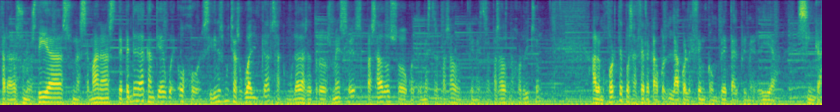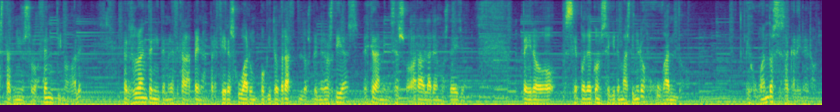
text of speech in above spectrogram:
Tardarás unos días, unas semanas, depende de la cantidad de... Ojo, si tienes muchas wildcards acumuladas de otros meses pasados o cuatrimestres pasados, trimestres pasados mejor dicho, a lo mejor te puedes hacer la colección completa el primer día sin gastar ni un solo céntimo, ¿vale? Pero seguramente ni te merezca la pena. Prefieres jugar un poquito draft los primeros días, es que también es eso, ahora hablaremos de ello. Pero se puede conseguir más dinero jugando. Y jugando se saca dinero.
